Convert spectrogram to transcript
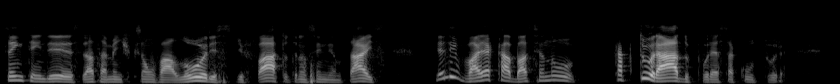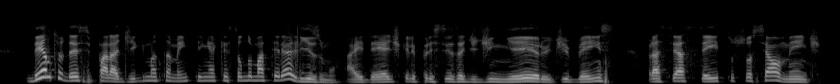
sem entender exatamente o que são valores de fato transcendentais, ele vai acabar sendo capturado por essa cultura. Dentro desse paradigma também tem a questão do materialismo, a ideia de que ele precisa de dinheiro e de bens para ser aceito socialmente.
